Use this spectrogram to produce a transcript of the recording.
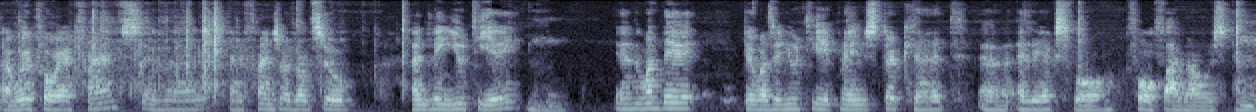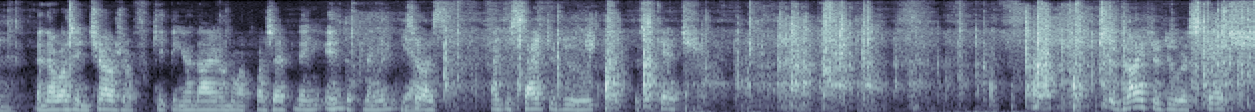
I worked for Air France, and uh, Air France was also handling UTA. hmm And one day there was a UTA plane stuck at uh, LAX for four or five hours, Mm. and I was in charge of keeping an eye on what was happening in the plane. Yeah. So I decided to do a sketch. To try to do a sketch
